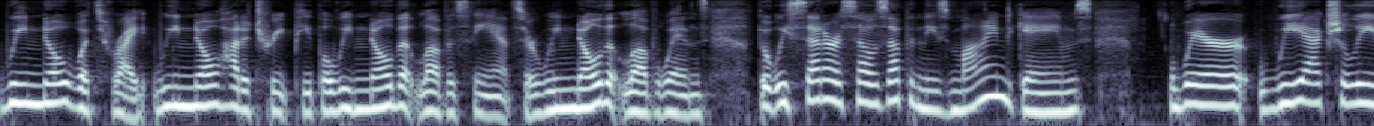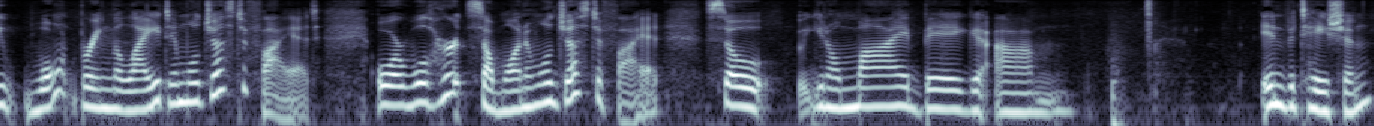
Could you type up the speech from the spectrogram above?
we know what's right. We know how to treat people. We know that love is the answer. We know that love wins. But we set ourselves up in these mind games where we actually won't bring the light and we'll justify it, or we'll hurt someone and we'll justify it. So, you know, my big um, invitation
